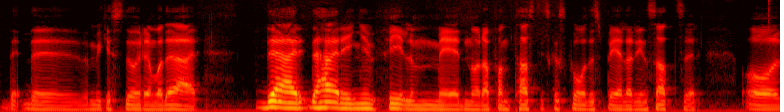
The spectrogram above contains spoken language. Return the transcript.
det, det är mycket större än vad det är. Det, är. det här är ingen film med några fantastiska skådespelarinsatser. Och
